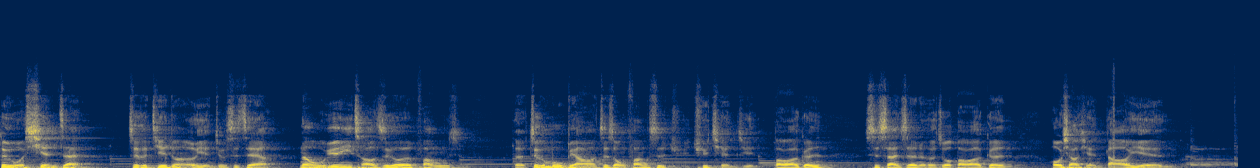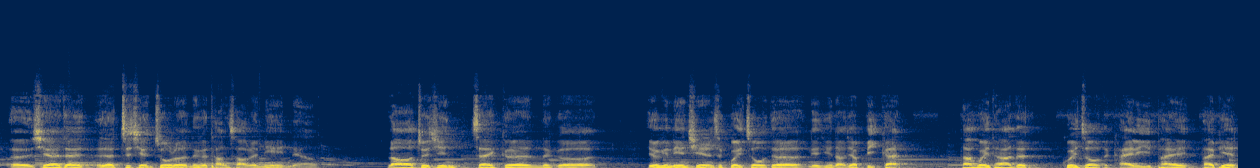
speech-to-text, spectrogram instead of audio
对我现在这个阶段而言就是这样。那我愿意朝这个方。呃，这个目标这种方式去去前进，包括跟十三生的合作，包括跟侯孝贤导演，呃，现在在呃之前做了那个唐朝的聂隐娘，然后最近在跟那个有一个年轻人是贵州的年轻导叫毕赣，他回他的贵州的凯里拍拍片，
